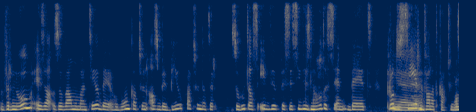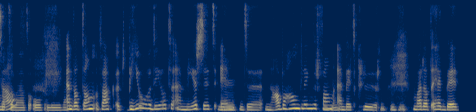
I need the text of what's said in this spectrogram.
vernomen, is dat zowel momenteel bij gewoon katoen als bij biokatoen, dat er zo goed als evenveel pesticiden nodig zijn bij het produceren Ja, van het katoen Om het te zelf. laten overleven. En dat dan vaak het bio-gedeelte en meer zit in de nabehandeling ervan Mhm. en bij het kleuren. Mhm. Maar dat eigenlijk bij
